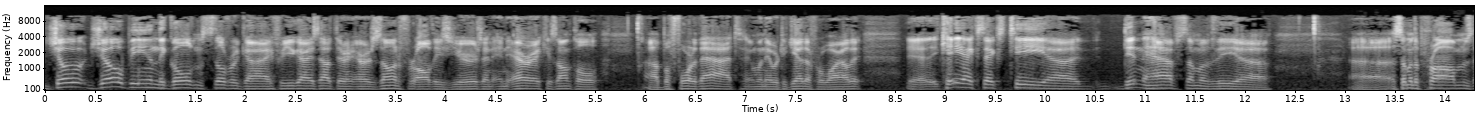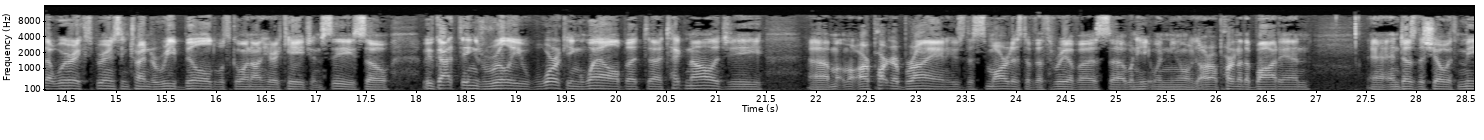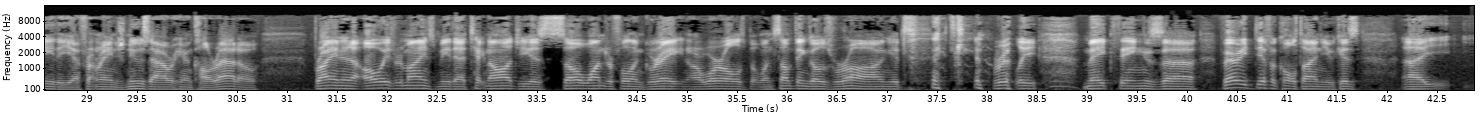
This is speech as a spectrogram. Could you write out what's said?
Joe Joe being the gold and silver guy for you guys out there in Arizona for all these years, and, and Eric, his uncle, uh, before that, and when they were together for a while, they, uh, KXXT uh, didn't have some of the. Uh, uh, some of the problems that we're experiencing trying to rebuild what's going on here at KHNC. So we've got things really working well, but technology. Um, our partner Brian, who's the smartest of the three of us, when he when you know our partner that bought in, and does the show with me, the uh, Front Range News Hour here in Colorado. Brian It always reminds me that technology is so wonderful and great in our worlds, but when something goes wrong, it's it can really make things uh, very difficult on you because uh,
